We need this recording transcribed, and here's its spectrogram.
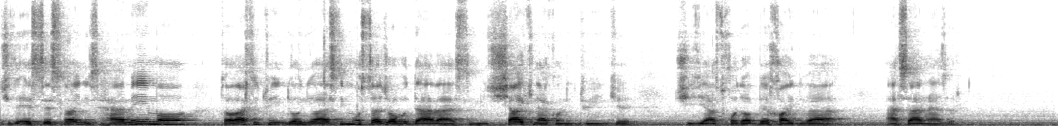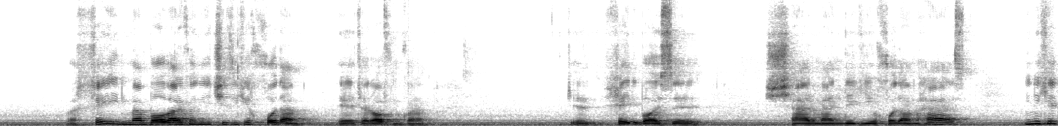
چیز استثنایی نیست. همه ما تا وقتی تو این دنیا هستیم مستجاب و دعوه هستیم. شک نکنید تو این که چیزی از خدا بخواید و اثر نذاره. و خیلی من باور کنید یه چیزی که خودم اعتراف می‌کنم که خیلی باعث شرمندگی خودم هست. اینه که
